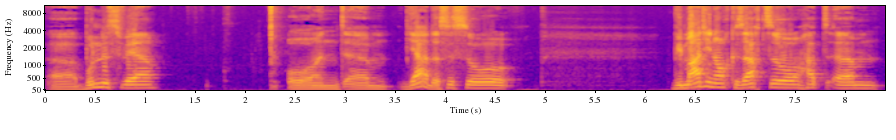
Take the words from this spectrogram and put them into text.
äh, Bundeswehr und ähm, ja, das ist so, wie Martin auch gesagt so hat, ähm,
